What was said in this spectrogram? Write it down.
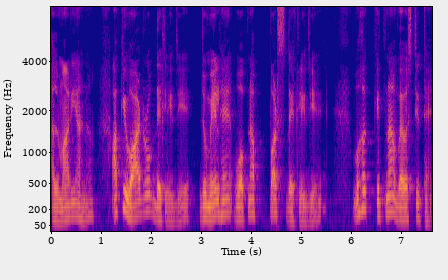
अलमारियाँ हैं ना, आपकी वार्ड्रोब देख लीजिए, जो मेल हैं, वो अपना पर्स देख लीजिए, वह कितना व्यवस्थित है,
